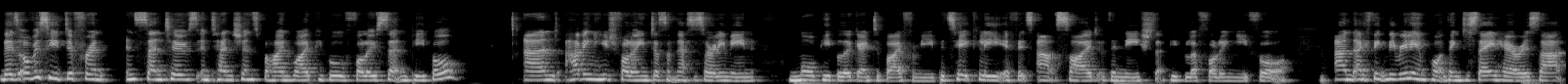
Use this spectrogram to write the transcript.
there's obviously different incentives, intentions behind why people follow certain people. And having a huge following doesn't necessarily mean more people are going to buy from you, particularly if it's outside of the niche that people are following you for. And I think the really important thing to say here is that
